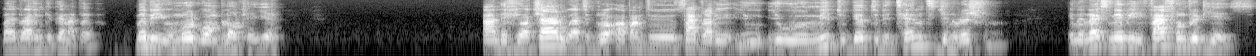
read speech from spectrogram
by driving keke Maybe you mold one block a year and if your child were to grow up and to start driving, you, you will need to get to the 10th generation in the next maybe 500 years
